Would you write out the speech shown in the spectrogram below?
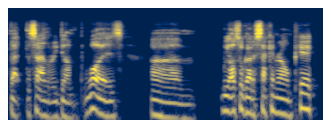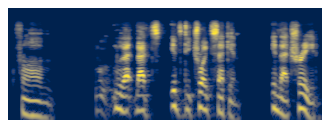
that the salary dump was. Um, we also got a second round pick from that. That's it's Detroit second in that trade.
